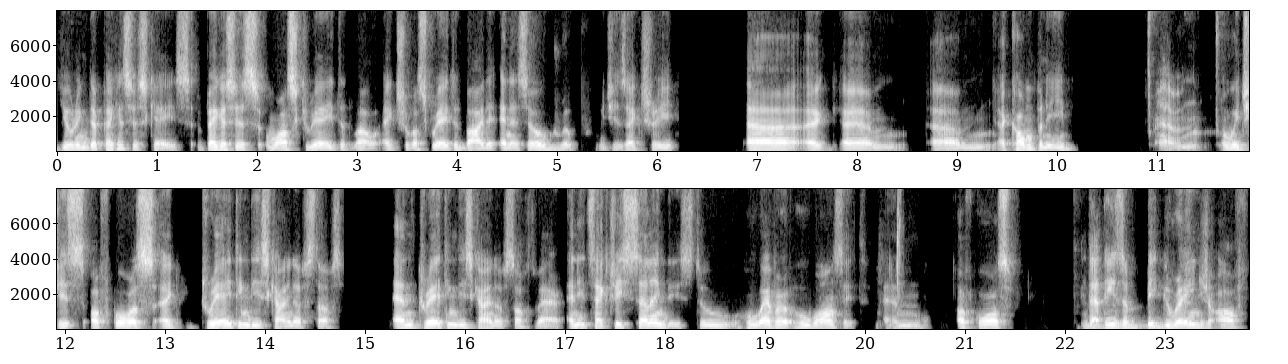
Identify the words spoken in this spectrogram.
during the Pegasus case. Pegasus was created, well, actually was created by the NSO group, which is actually a, um, um, a company um, which is of course uh, creating these kind of stuffs and creating this kind of software and it's actually selling this to whoever who wants it and of course that is a big range of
